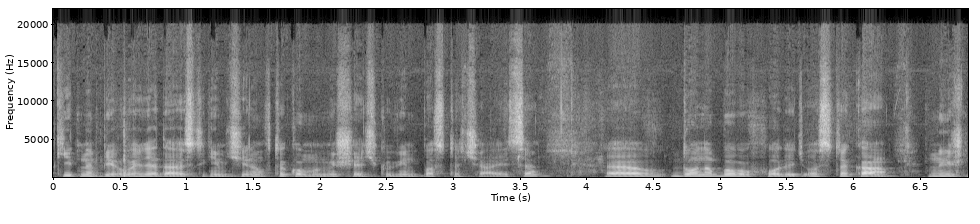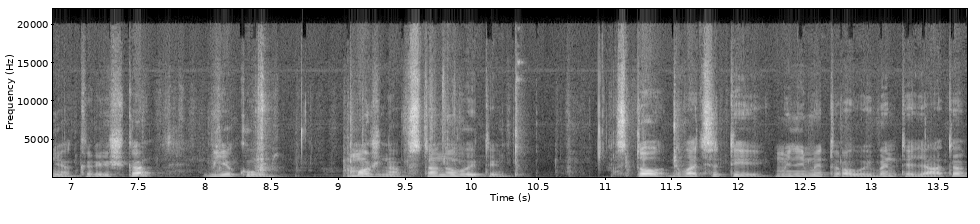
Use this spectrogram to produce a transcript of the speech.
Кіт набір виглядає ось таким чином. В такому мішечку він постачається. Е, До набору входить ось така нижня кришка, в яку можна встановити 120 мм вентилятор,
